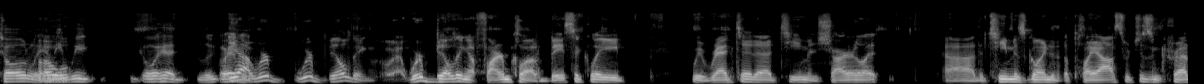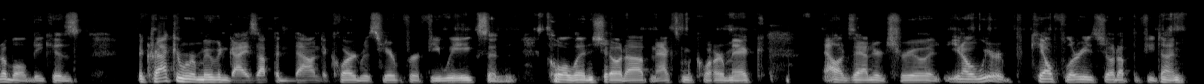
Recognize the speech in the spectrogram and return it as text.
totally. I Oh. mean, we go ahead, Luke. Go ahead, yeah Luke. we're we're building we're building a farm club basically we rented a team in charlotte uh, the team is going to the playoffs which is incredible because the kraken were moving guys up and down Daccord was here for a few weeks and Kole Lind showed up max mccormick alexander true and you know we were Cale Fleury showed up a few times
